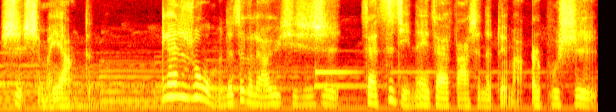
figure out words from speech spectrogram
是什么样的？应该是说，我们的这个疗愈其实是在自己内在发生的，对吗？而不是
